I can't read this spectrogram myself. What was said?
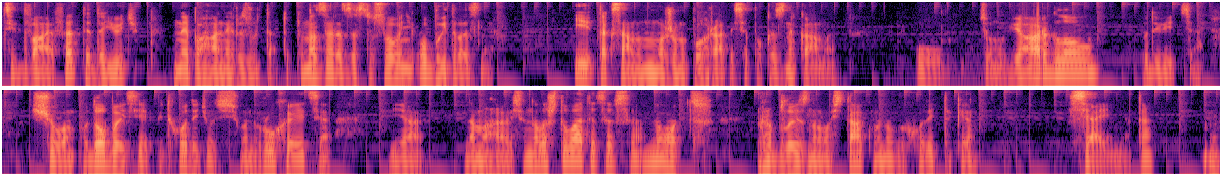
ці два ефекти дають непоганий результат. Тобто у нас зараз застосовані обидва з них. І так само ми можемо погратися показниками у цьому VR Glow. Подивіться, що вам подобається, як підходить, ось воно рухається. Я намагаюся налаштувати це все. Ну, от, приблизно ось так воно виходить таке сяєння. так? Ну,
